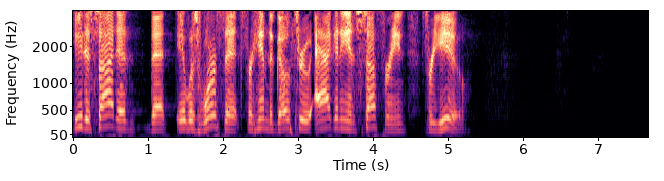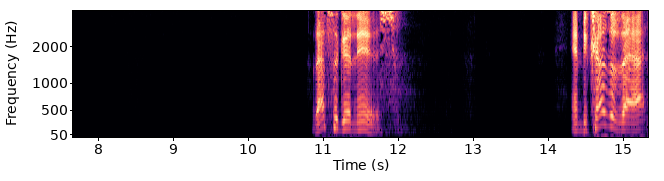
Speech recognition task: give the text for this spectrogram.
He decided that it was worth it for Him to go through agony and suffering for you. That's the good news. And because of that,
